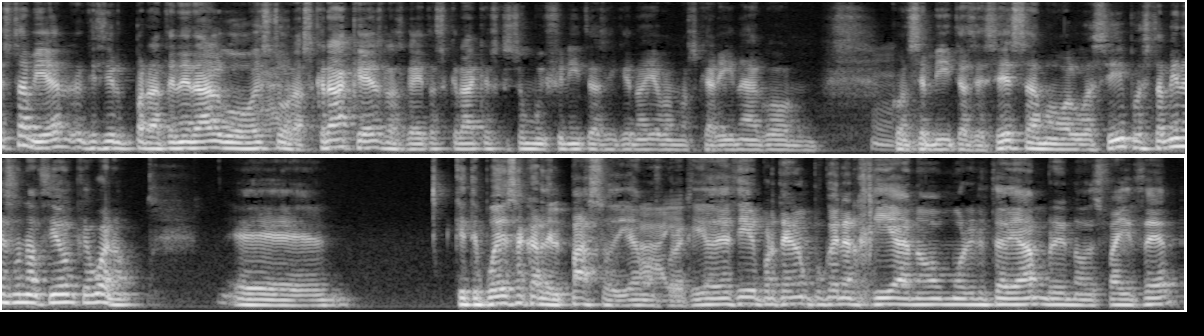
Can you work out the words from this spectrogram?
está bien. Es decir, para tener algo, esto, las crackers, las galletas crackers que son muy finitas y que no llevan mascarina con, con semillitas de sésamo o algo así, pues también es una opción que, bueno. Eh, que te puede sacar del paso, digamos, por aquello de decir, por tener un poco de energía, no morirte de hambre, no desfallecer.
